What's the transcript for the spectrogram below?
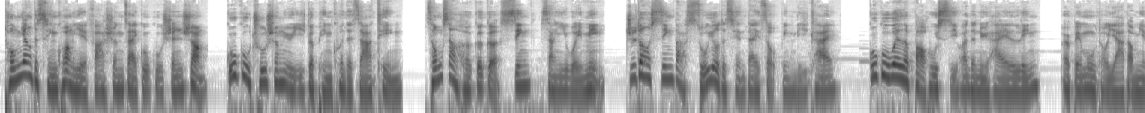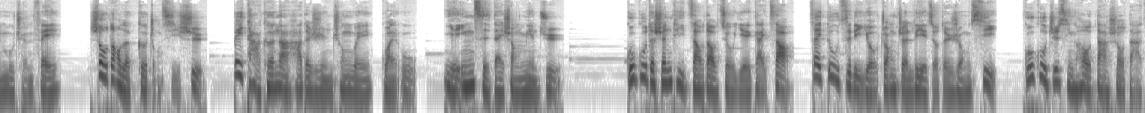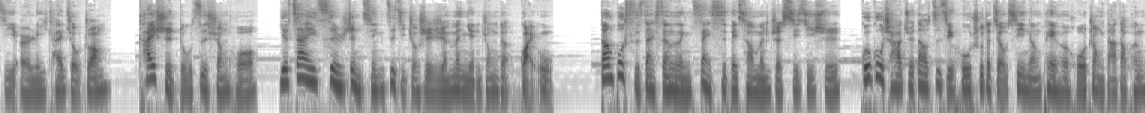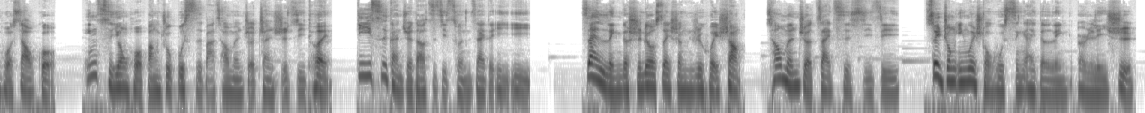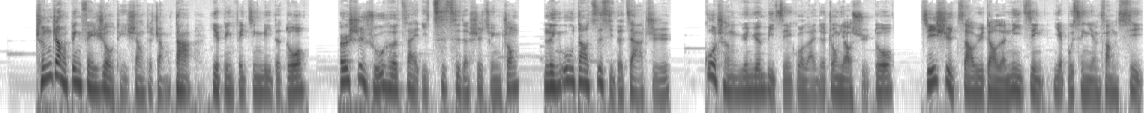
同样的情况也发生在姑姑身上。姑姑出生于一个贫困的家庭，从小和哥哥辛相依为命，直到辛把所有的钱带走并离开。姑姑为了保护喜欢的女孩林，而被木头压到面目全非，受到了各种歧视，被塔克纳哈的人称为怪物，也因此戴上面具。姑姑的身体遭到九爷改造，在肚子里有装着烈酒的容器。姑姑知情后大受打击，而离开酒庄。开始独自生活，也再一次认清自己就是人们眼中的怪物。当不死在森林再次被敲门者袭击时，姑姑察觉到自己呼出的酒气能配合火种达到喷火效果，因此用火帮助不死把敲门者暂时击退。第一次感觉到自己存在的意义。在零的十六岁生日会上，敲门者再次袭击，最终因为守护心爱的零而离世。成长并非肉体上的长大，也并非经历的多，而是如何在一次次的事情中领悟到自己的价值。过程远远比结果来的重要许多。即使遭遇到了逆境，也不轻言放弃。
